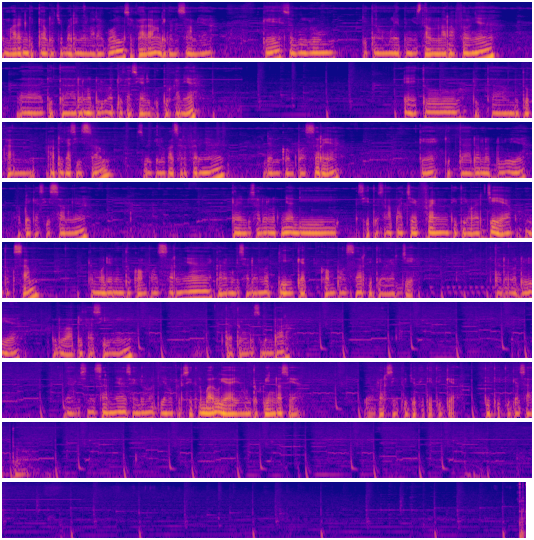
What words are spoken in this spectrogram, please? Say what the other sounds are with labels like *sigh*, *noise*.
Kemarin kita udah coba dengan Laragon, sekarang dengan SAM ya. Oke, sebelum kita memulai penginstalan Laravelnya, uh, kita download dulu aplikasi yang dibutuhkan ya yaitu kita membutuhkan aplikasi SAM sebagai lokal servernya dan Composer ya. Oke kita download dulu ya aplikasi SAM-nya. Kalian bisa downloadnya di situs apache friend.org ya untuk SAM. Kemudian untuk komposernya kalian bisa download di getcomposer.org kita download dulu ya kedua aplikasi ini kita tunggu sebentar. Nah di sini saya download yang versi terbaru ya yang untuk Windows ya. Yang versi 7.3.31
